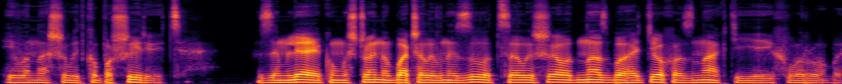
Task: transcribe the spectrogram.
і вона швидко поширюється. Земля, яку ми щойно бачили внизу, це лише одна з багатьох ознак тієї хвороби.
